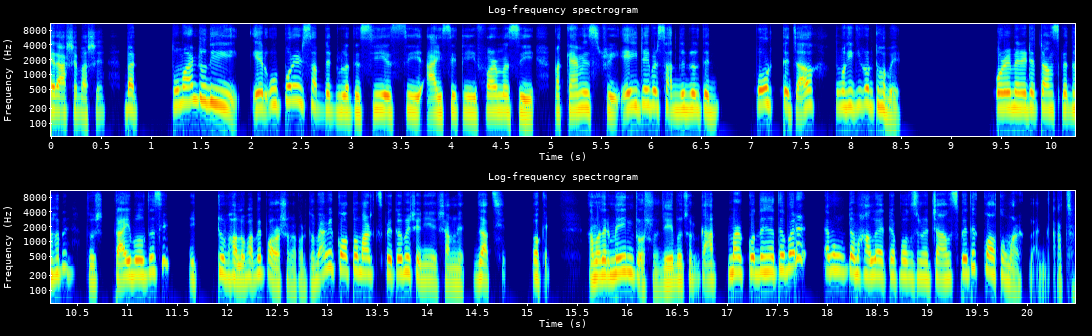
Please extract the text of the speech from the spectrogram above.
এর আশেপাশে। বাট তোমার যদি এর উপরের সাবজেক্টগুলোতে সিএসসি আইসিটি ফার্মাসি বা কেমিস্ট্রি এই টাইপের সাবজেক্টগুলোতে পড়তে চাও, তোমাকে কি করতে হবে? পরে মেরিটে চান্স পেতে হবে। তো তাই বলতেছি, একটু ভালোভাবে পড়াশোনা করতে হবে। আমি কত মার্কস পেতে হবে সে নিয়ে সামনে যাচ্ছি। ওকে আমাদের মেইন প্রশ্ন, যে এবছর কাট মার্ক কোথায় হতে পারে এবং একটা ভালো একটা পজিশনের চান্স পেতে কত মার্ক লাগবে? আচ্ছা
